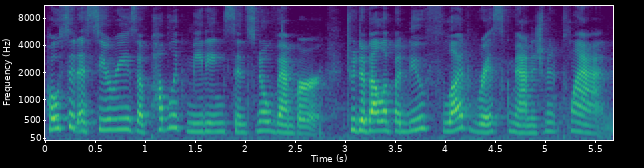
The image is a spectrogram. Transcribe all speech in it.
hosted a series of public meetings since November to develop a new flood risk management plan.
